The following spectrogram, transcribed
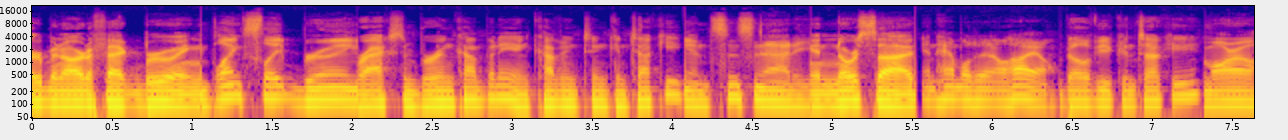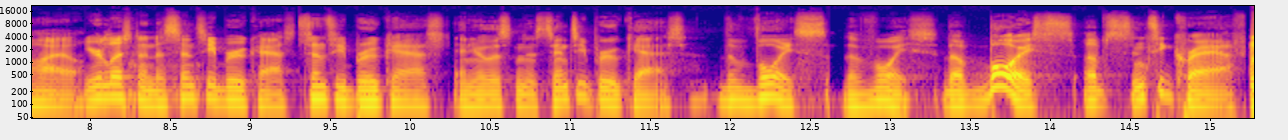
Urban Artifact Brewing. Blank Slate Brewing. Braxton Brewing Company in Covington, Kentucky. In Cincinnati. In Northside. In Hamilton, Ohio. Bellevue, Kentucky. Mar, Ohio. You're listening to Cincy Brewcast. Cincy Brewcast. And you're listening to Cincy Brewcast. The voice. The voice. The voice of Cincy Craft.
